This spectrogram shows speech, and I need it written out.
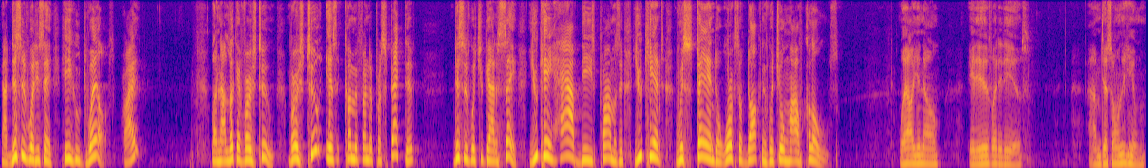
Now, this is what he said He who dwells, right? But now look at verse 2. Verse 2 is coming from the perspective this is what you got to say. You can't have these promises. You can't withstand the works of darkness with your mouth closed. Well, you know, it is what it is. I'm just only human.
